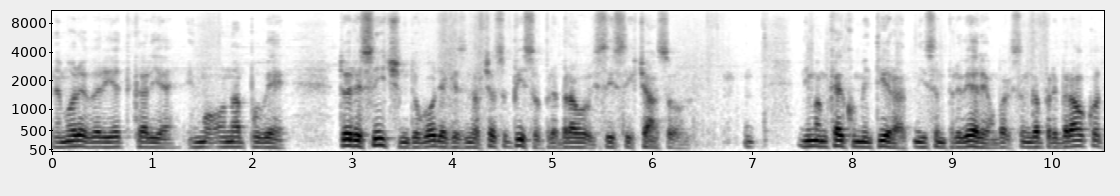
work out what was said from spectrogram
ne more verjeti, kar je. In mu ona pove, to je resničen dogodek, ki sem ga v časopisu prebral iz istih časov. Nimam kaj komentirati, nisem preveril, ampak sem ga prebral kot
